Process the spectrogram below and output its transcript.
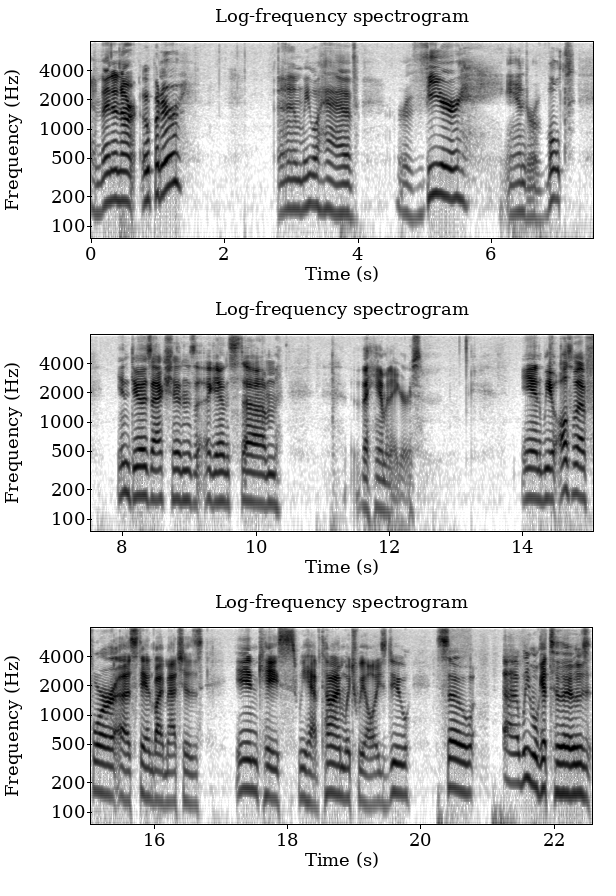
And then in our opener, um, we will have Revere and Revolt in duos actions against um, the Hammeneggers. And we also have four uh, standby matches in case we have time, which we always do. So uh, we will get to those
